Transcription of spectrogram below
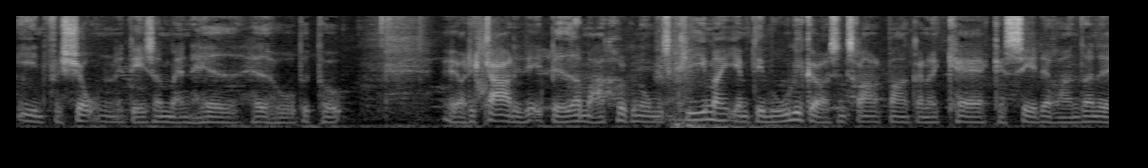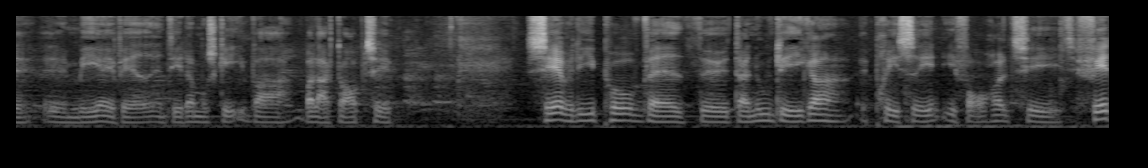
i inflationen end det, som man havde, havde håbet på. Og det er klart, at et bedre makroøkonomisk klima, jamen det muliggør, at centralbankerne kan, kan sætte renterne mere i vejret, end det, der måske var, var lagt op til. Ser vi lige på, hvad øh, der nu ligger priset ind i forhold til, til Fed,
